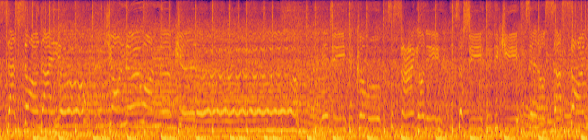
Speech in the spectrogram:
さそだよ。夜を抜け込むさ最後に差し引き誘いだ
